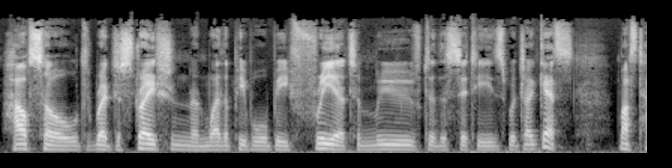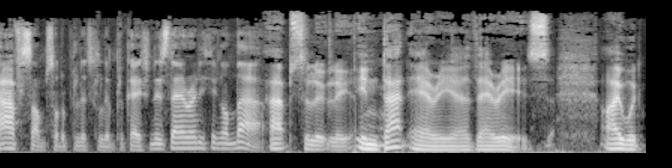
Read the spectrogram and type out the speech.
household registration and whether people will be freer to move to the cities, which I guess must have some sort of political implication. Is there anything on that? Absolutely. In that area, there is. I would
